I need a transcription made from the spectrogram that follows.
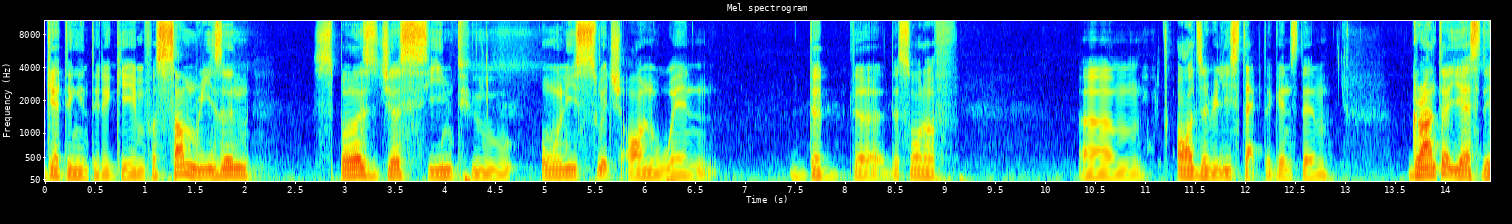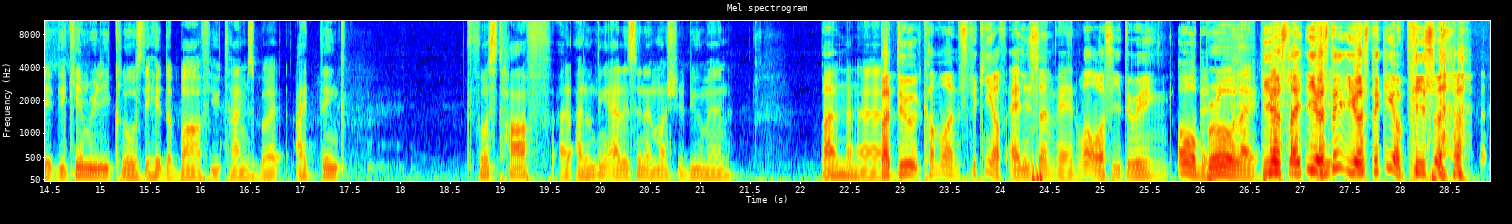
getting into the game. For some reason, Spurs just seem to only switch on when the the the sort of um odds are really stacked against them. Granted, yes, they, they came really close, they hit the bar a few times, but I think first half I, I don't think Alisson had much to do, man. But Mm. Uh, but dude, come on. Speaking of Alisson, man, what was he doing? oh the- bro, like He was like he was thi- he was taking a piss.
